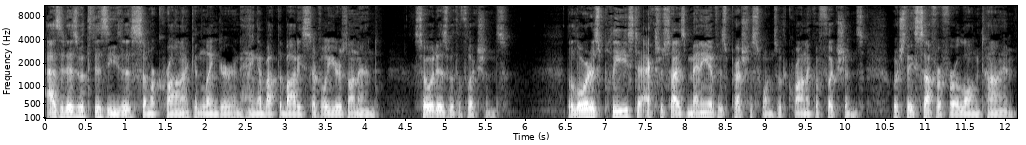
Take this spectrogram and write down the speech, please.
As it is with diseases, some are chronic and linger and hang about the body several years on end, so it is with afflictions. The Lord is pleased to exercise many of his precious ones with chronic afflictions, which they suffer for a long time.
